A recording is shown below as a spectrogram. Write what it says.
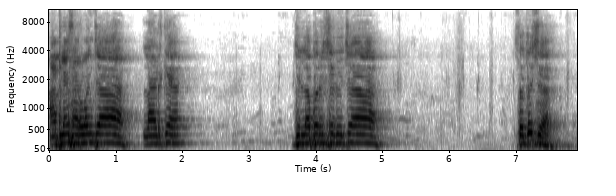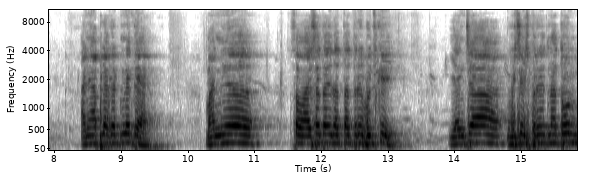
आपल्या सर्वांच्या लाडक्या जिल्हा परिषदेच्या सदस्या आणि आपल्या गटनेत्या माननीय सौ आशाताई दत्तात्रय भुजके यांच्या विशेष प्रयत्नातून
